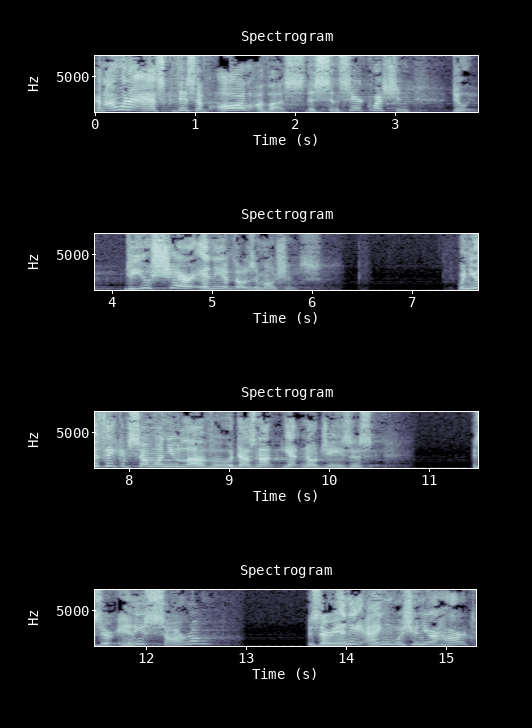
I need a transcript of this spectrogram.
And I want to ask this of all of us, this sincere question. Do, do you share any of those emotions? When you think of someone you love who does not yet know Jesus, is there any sorrow? Is there any anguish in your heart?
